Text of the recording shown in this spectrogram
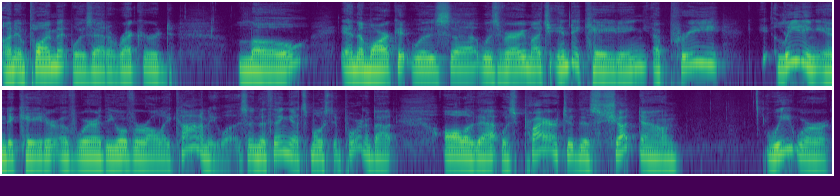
unemployment was at a record low, and the market was uh, was very much indicating a pre leading indicator of where the overall economy was. And the thing that's most important about all of that was prior to this shutdown, we were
